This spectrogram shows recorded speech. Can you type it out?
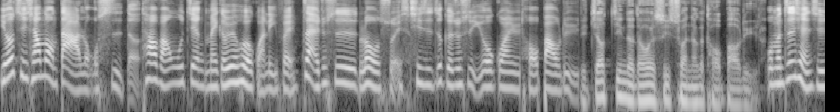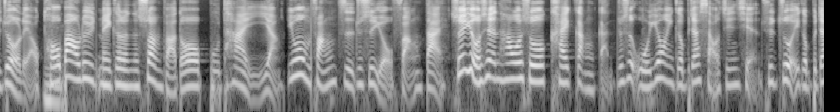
尤其像那种大楼式的套房屋件，每个月会有管理费。再来就是漏水，其实。这个就是有关于投报率，比较近的都会去算那个投报率了。我们之前其实就有聊投报率，每个人的算法都不太一样，因为我们房子就是有房贷，所以有些人他会说开杠杆，就是我用一个比较少金钱去做一个比较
